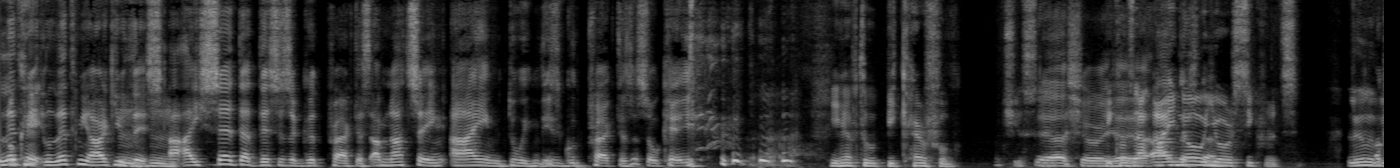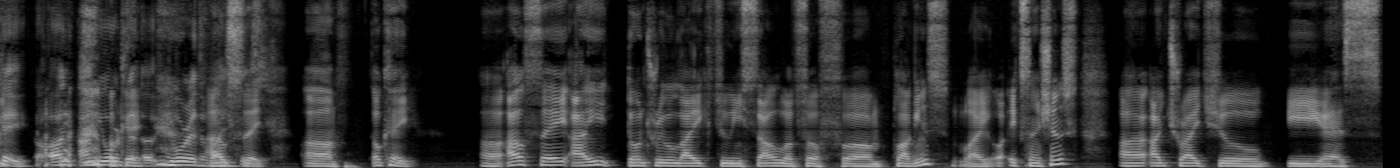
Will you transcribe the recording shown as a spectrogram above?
Let okay. me let me argue Hmm, this. I, I said that this is a good practice. I'm not saying I'm doing these good practices. Okay. you have to be careful what you say yeah, sure. because yeah, I, I know your secrets. Little bit. Okay, on, on your Okay. uh, your advice. I'll say, um, okay, uh, I'll say I don't really like to install lots of um, plugins like uh, extensions. Uh, I try to be as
